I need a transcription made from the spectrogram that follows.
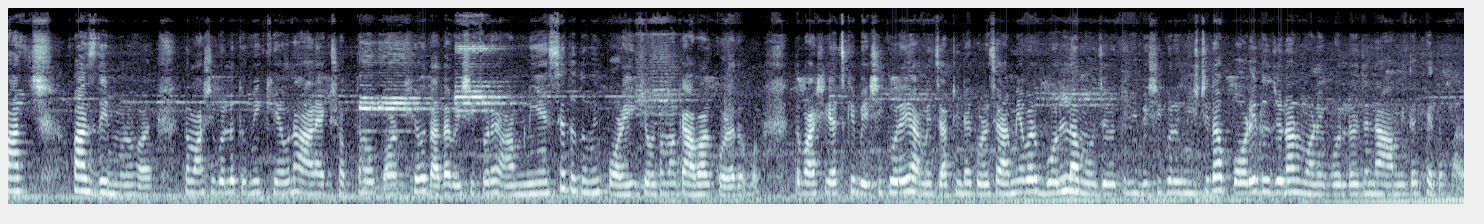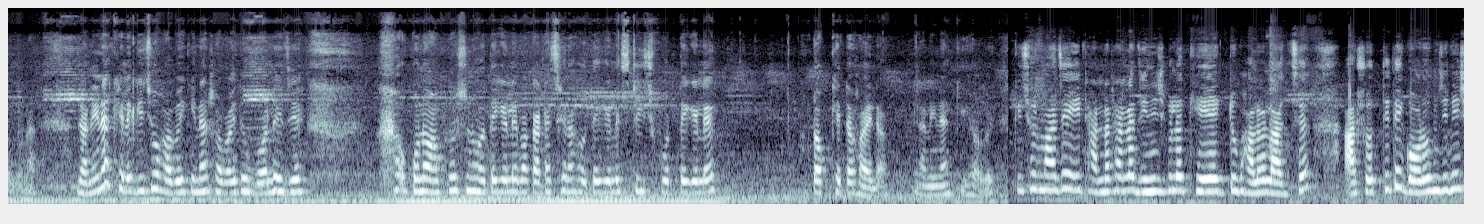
পাঁচ পাঁচ দিন মনে হয়। তো মাসি বলল, তুমি খেও না, আর এক সপ্তাহ পর খেও, দাদা বেশি করে আম নিয়ে এসছে, তো তুমি পরেই খেও, তোমাকে আবার করে দেবো। তো মাসি আজকে বেশি করেই আমের চাটনিটা করেছে। আমি আবার বললামও যে, তুমি বেশি করে মিষ্টি দাও। পরে দুজনার মনে পড়ল যে, না, আমি তো খেতে পারব না। জানি না খেলে কিছু হবে কি না সবাই তো বলে যে, কোনো অপারেশন হতে গেলে বা কাটাছেঁড়া হতে গেলে, স্টিচ পড়তে গেলে টক খেতে হয় না। জানি না কি হবে। কিছুর মাঝে এই ঠান্ডা ঠান্ডা জিনিসগুলো খেয়ে একটু ভালো লাগছে। আর সত্যিতে গরম জিনিস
